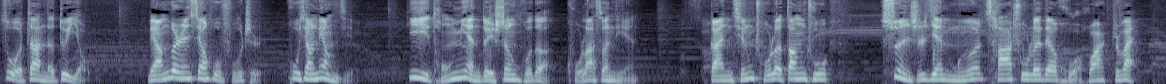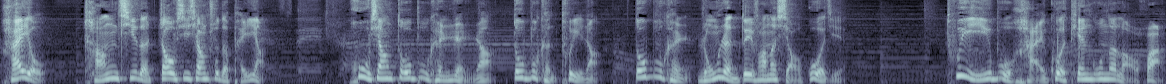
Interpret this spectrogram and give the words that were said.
作战的队友，两个人相互扶持，互相谅解，一同面对生活的苦辣酸甜。感情除了当初瞬时间摩擦出来的火花之外，还有长期的朝夕相处的培养，互相都不肯忍让，都不肯退让，都不肯容忍对方的小过节。退一步，海阔天空的老话，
